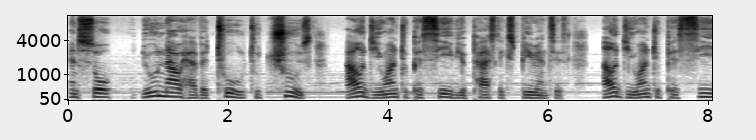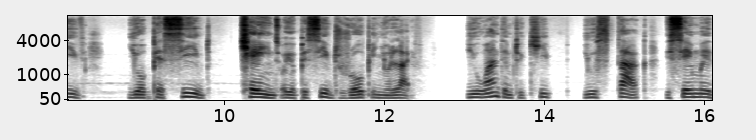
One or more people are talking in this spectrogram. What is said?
And so you now have a tool to choose how do you want to perceive your past experiences? How do you want to perceive your perceived chains or your perceived rope in your life? Do you want them to keep you stuck the same way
